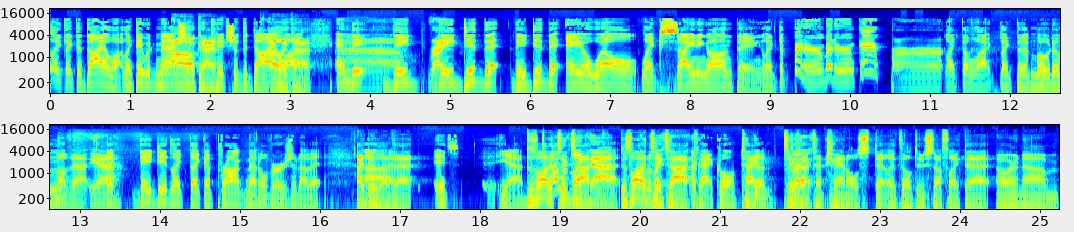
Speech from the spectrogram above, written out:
like like the dialogue like they would match Oh, like the pitch of the I dialogue like that. and they they right. they did the they did the AOL like signing on thing like the like the like like the modem Love that, yeah. like they did like like a prog metal version of it I do Uh, love that. it's yeah There's a lot of I would TikTok. like that. There's a lot I of would like TikTok. okay cool type good TikTok I- type channels that like they'll do stuff like that. Or and, um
